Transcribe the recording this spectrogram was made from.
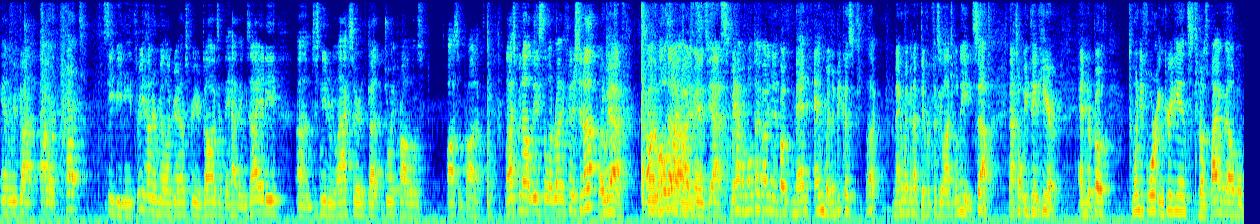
And we've got our pet CBD, 300 milligrams for your dogs if they have anxiety, um, just need a relaxer, they've got joint problems. Awesome product. Last but not least, I'll let Ryan finish it up. What do we have? Oh, the multivitamins. multivitamins. Yes, we have a multivitamin in both men and women because look, men and women have different physiological needs. So that's what we did here, and they're both 24 ingredients, most bioavailable,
